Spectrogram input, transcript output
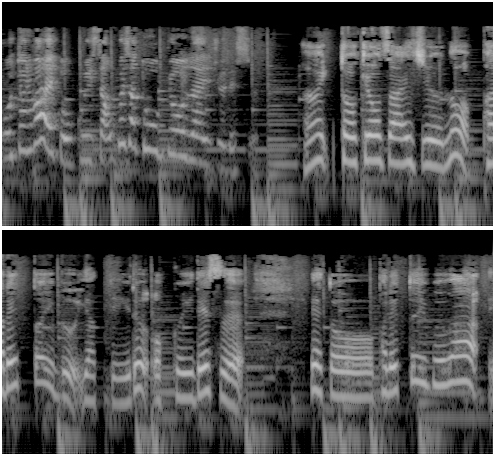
お一人は、えっと、奥井さん。奥井さん、東京在住です。はい。東京在住のパレットイブやっている奥井です。えっ、と、パレットイブは、え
